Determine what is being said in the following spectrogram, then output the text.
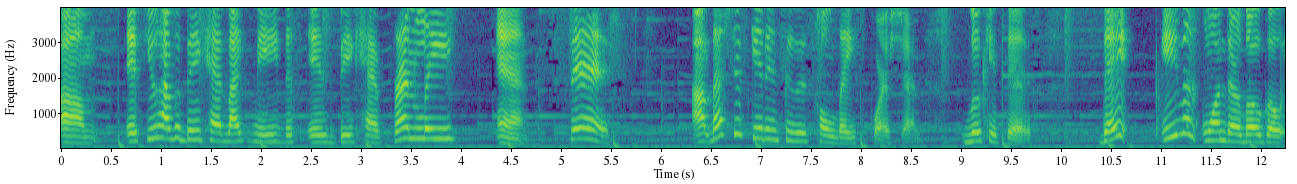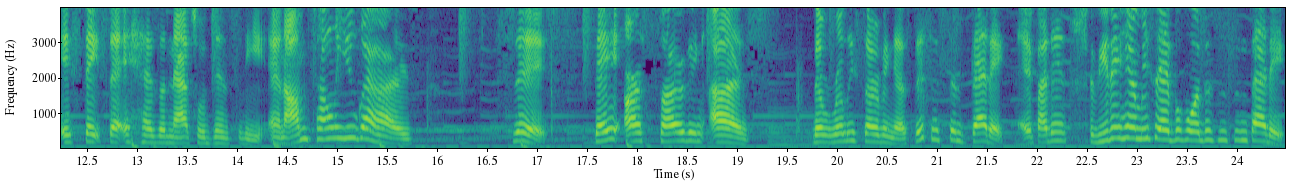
Um, if you have a big head like me, this is big head friendly. And sis, uh, let's just get into this whole lace portion. Look at this. They even on their logo, it states that it has a natural density. And I'm telling you guys, sis, they are serving us. They're really serving us. This is synthetic. If I didn't, if you didn't hear me say it before, this is synthetic.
